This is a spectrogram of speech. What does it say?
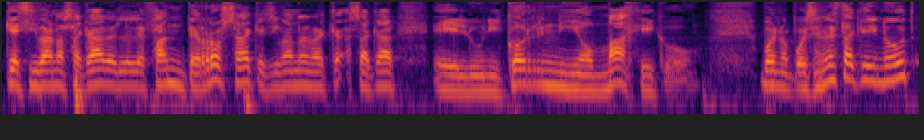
que si van a sacar el elefante rosa, que si van a sacar el unicornio mágico. Bueno, pues en esta keynote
